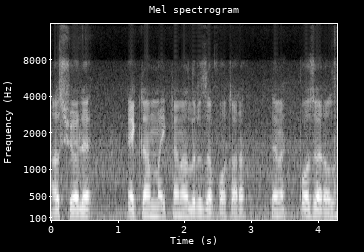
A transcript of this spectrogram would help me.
Az şöyle ekran mı ekran alırız da fotoğraf. Değil mi? Poz ver oğlum.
